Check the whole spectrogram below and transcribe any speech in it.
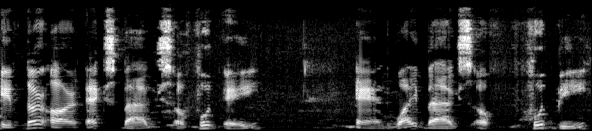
If there are X bags of food A and Y bags of food B,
